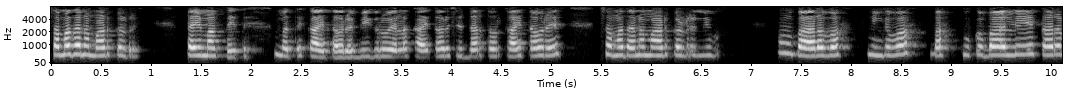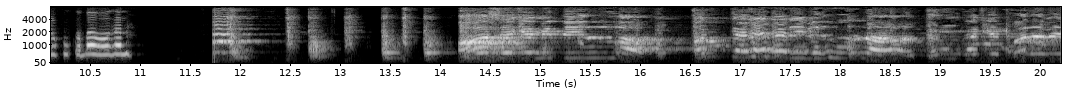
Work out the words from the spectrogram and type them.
ಸಮಾಧಾನ ಮಾಡ್ಕೊಳ್ರಿ. ಟೈಮ್ ಆಗ್ತೈತೆ. ಮತ್ತೆ ಕಾಯ್ತಾವ್ರೆ ಬೀಗರು ಎಲ್ಲ ಕಾಯ್ತಾವ್ರೆ ಸಿದ್ಧಾರ್ಥ ಅವ್ರು ಕಾಯ್ತಾವ್ರೆ. ಸಮಾಧಾನ ಮಾಡ್ಕೊಳ್ರಿ ನೀವು. ಹ್ಮ್, ಬಾರವ್ವ ನಿಂಗವ್ವ ಬಾ ಕುಕ ಬಾ ಅಲ್ಲಿ ಕಾರಲ್ಲಿ ಕುಕ ಬಾ ಹೋಗನ ಆಸೆಗೆ ಮಿತಿಯಿಲ್ಲ. ಅಕ್ಕರೆ ಗರಿವಿಲ್ಲ ಗಂಗಗೆ ಮರವೇ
